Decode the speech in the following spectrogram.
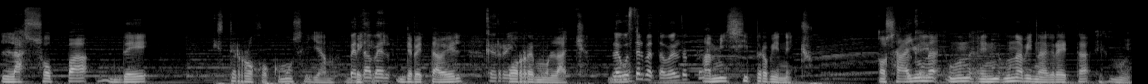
la sopa de este rojo, ¿cómo se llama? Betabel. De betabel o remolacha. ¿Le gusta el betabel, doctor? A mí sí, pero bien hecho. O sea, hay Ok. una, un- en una vinagreta, es muy...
